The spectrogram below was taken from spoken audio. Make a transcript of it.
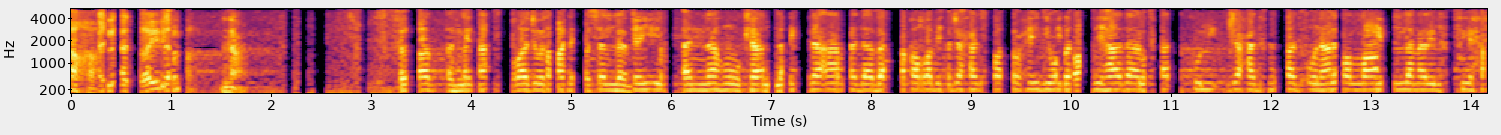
آخر. غير نعم. الرجل صلى الله عليه وسلم شيء أنه كان إذا آمد أقر بجحد التوحيد وبهذا كل جحد قد أنال الله سلم في حق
